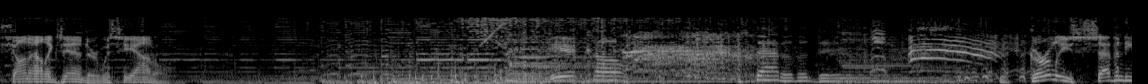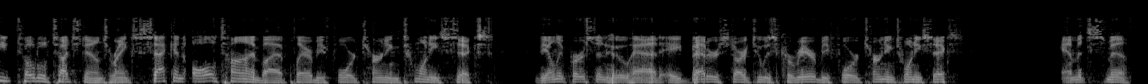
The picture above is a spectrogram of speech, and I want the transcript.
Shaun Alexander with Seattle. Here comes the stat of the day. Gurley's 70 total touchdowns ranks second all time by a player before turning 26. The only person who had a better start to his career before turning 26, Emmitt Smith,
